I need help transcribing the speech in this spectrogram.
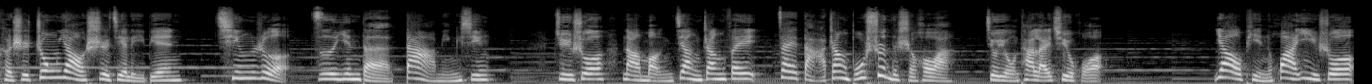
可是中药世界里边清热滋阴的大明星，据说那猛将张飞在打仗不顺的时候啊，就用它来去火。药品话一说，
